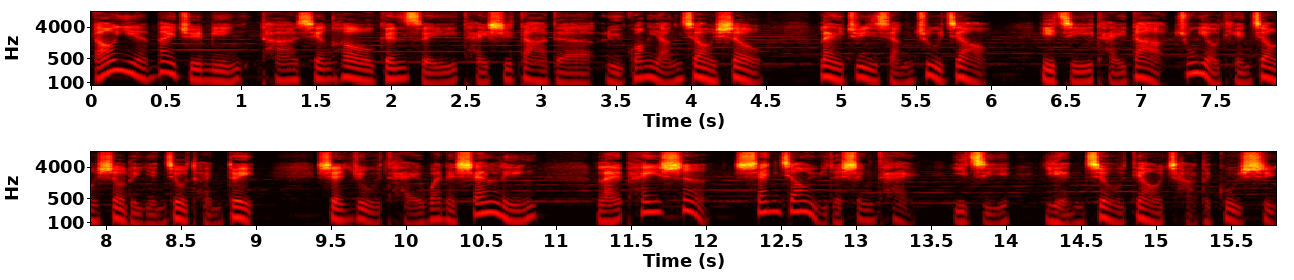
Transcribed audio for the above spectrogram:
导演麦觉明，他先后跟随台师大的吕光阳教授、赖俊祥助教以及台大朱有田教授的研究团队，深入台湾的山林，来拍摄山椒鱼的生态以及研究调查的故事。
